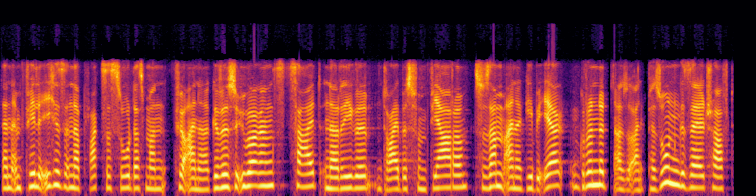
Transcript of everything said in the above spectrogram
Dann empfehle ich es in der Praxis so, dass man für eine gewisse Übergangszeit, in der Regel drei bis fünf Jahre, zusammen eine GBR gründet, also eine Personengesellschaft,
